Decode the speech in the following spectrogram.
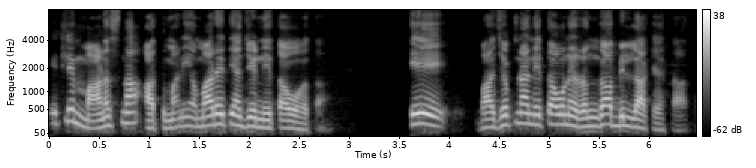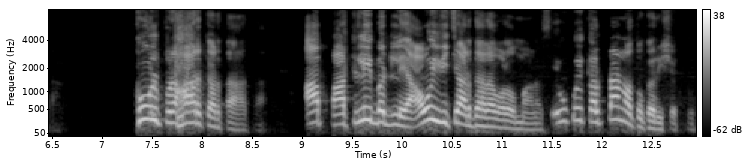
એટલે માણસના આત્માની અમારે ત્યાં જે નેતાઓ હતા, એ ભાજપના નેતાઓને રંગાબિલ્લા કહેતા હતા. ફૂલ પ્રહાર કરતા હતા. આ પાટલી બદલે આવી વિચારધારાવાળો માણસ, એવું કોઈ કલ્પના નહોતું કરી શકતું.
